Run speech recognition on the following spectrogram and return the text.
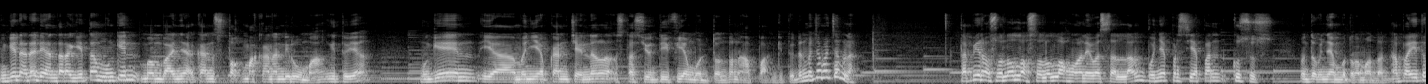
Mungkin ada di antara kita mungkin membanyakkan stok makanan di rumah gitu ya. Mungkin ya menyiapkan channel stasiun TV yang mau ditonton apa gitu dan macam-macam lah. Tapi Rasulullah Shallallahu Alaihi Wasallam punya persiapan khusus untuk menyambut Ramadan. Apa itu?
